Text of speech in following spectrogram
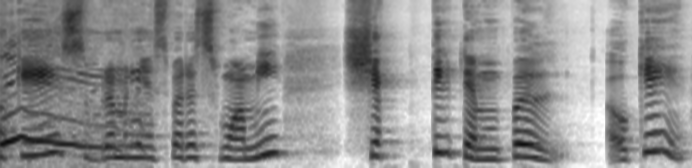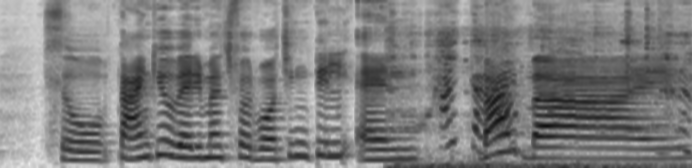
okay Subrahmanyeshwara Swamy శక్తి temple. Okay? So thank you very much for watching till end bye bye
